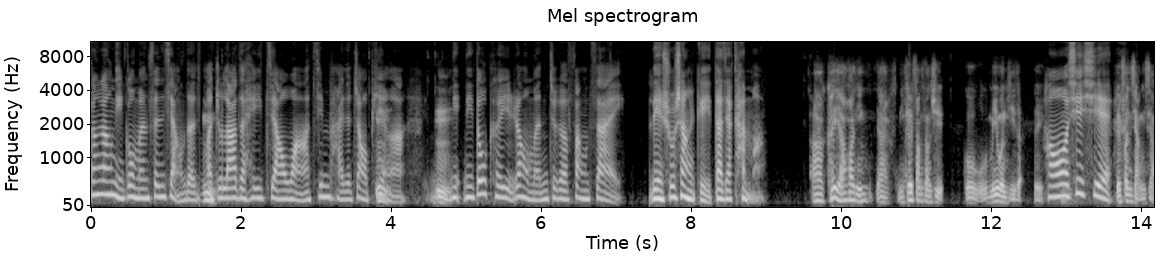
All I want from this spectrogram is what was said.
刚刚你跟我们分享的马嗯朱拉的黑胶啊、金牌的照片嗯啊，嗯你你都可以让我们这个放在脸书上给大家看吗？啊，可以啊，欢迎啊，你可以放上去，我我没问题的。对，好谢谢。可以分享一下。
